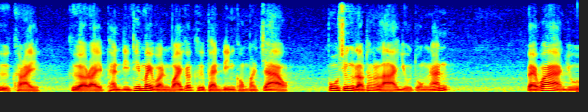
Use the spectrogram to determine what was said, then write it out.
คือใคร คืออะไร แผ่นดินที่ไม่หวั่นไหวก็คือแผ่นดินของพระเจ้า ผู้ซึ่งเราทั้งหลายอยู่ตรงนั้น แต่ว่าอยู่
